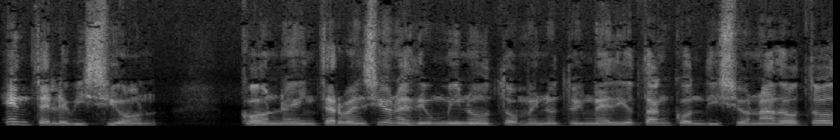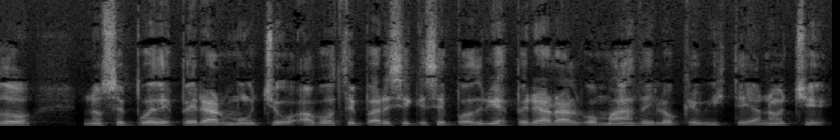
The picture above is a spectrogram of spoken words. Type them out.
en televisión, con intervenciones de un minuto, minuto y medio, tan condicionado todo, no se puede esperar mucho. ¿A vos te parece que se podría esperar algo más de lo que viste anoche?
